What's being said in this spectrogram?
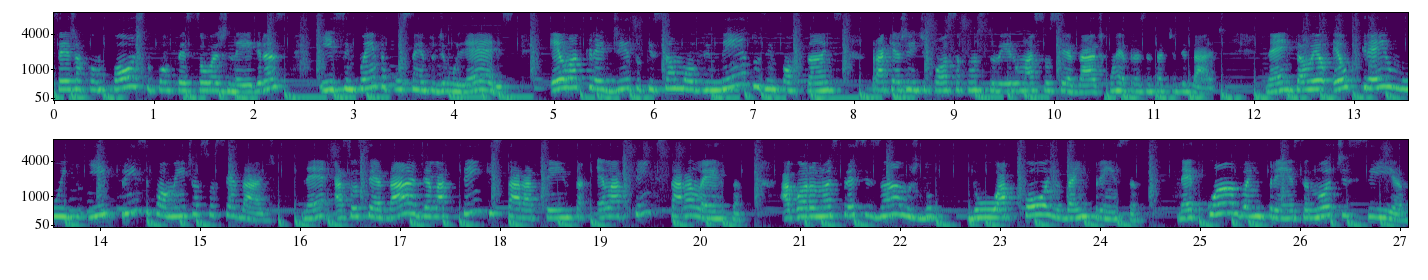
seja composto por pessoas negras e 50% de mulheres, eu acredito que são movimentos importantes para que a gente possa construir uma sociedade com representatividade. Né? Então, eu, eu creio muito, e principalmente a sociedade. Né? A sociedade ela tem que estar atenta, ela tem que estar alerta. Agora, nós precisamos do, do apoio da imprensa. Né? Quando a imprensa noticia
